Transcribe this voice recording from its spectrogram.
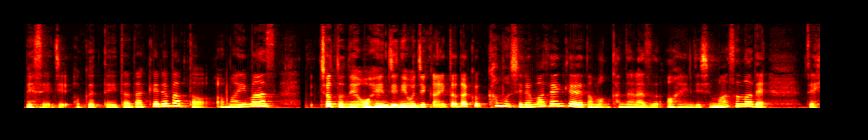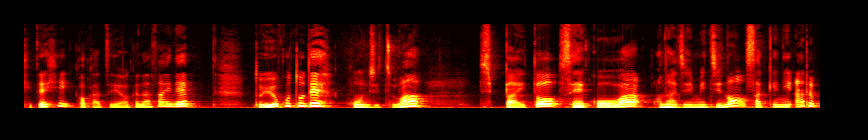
メッセージ送っていただければと思います。ちょっとねお返事にお時間いただくかもしれませんけれども必ずお返事しますので是非是非ご活用くださいね。ということで本日は「失敗と成功は同じ道の先にある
